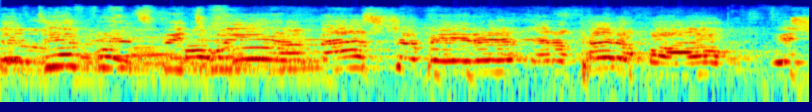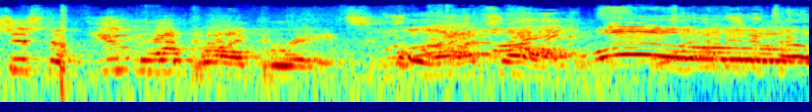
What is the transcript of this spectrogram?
The difference between a masturbator and a pedophile is just a few more pride parades. That's all.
